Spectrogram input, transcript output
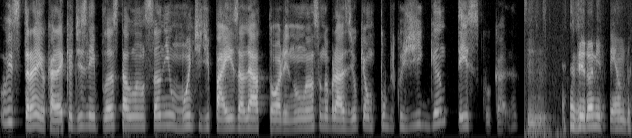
o estranho, cara, é que o Disney Plus tá lançando em um monte de país aleatório. e Não lança no Brasil, que é um público gigantesco, cara. Uhum. Virou Nintendo.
